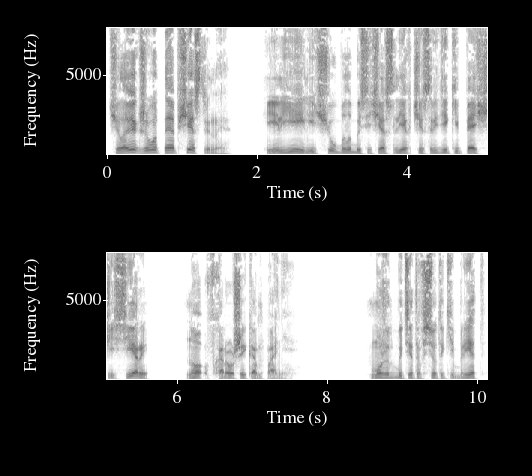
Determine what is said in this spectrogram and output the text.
Человек — животное общественное, и Илье Ильичу было бы сейчас легче среди кипящей серы, но в хорошей компании. Может быть, это все-таки бред?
